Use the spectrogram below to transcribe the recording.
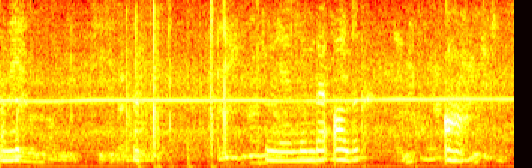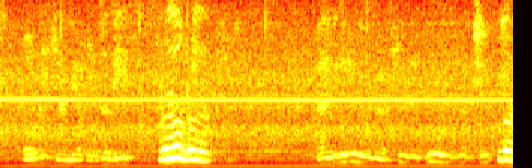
Lan dur. Heh. Şimdi bomba aldık. Aha. Bu mu bu mu? Bu.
